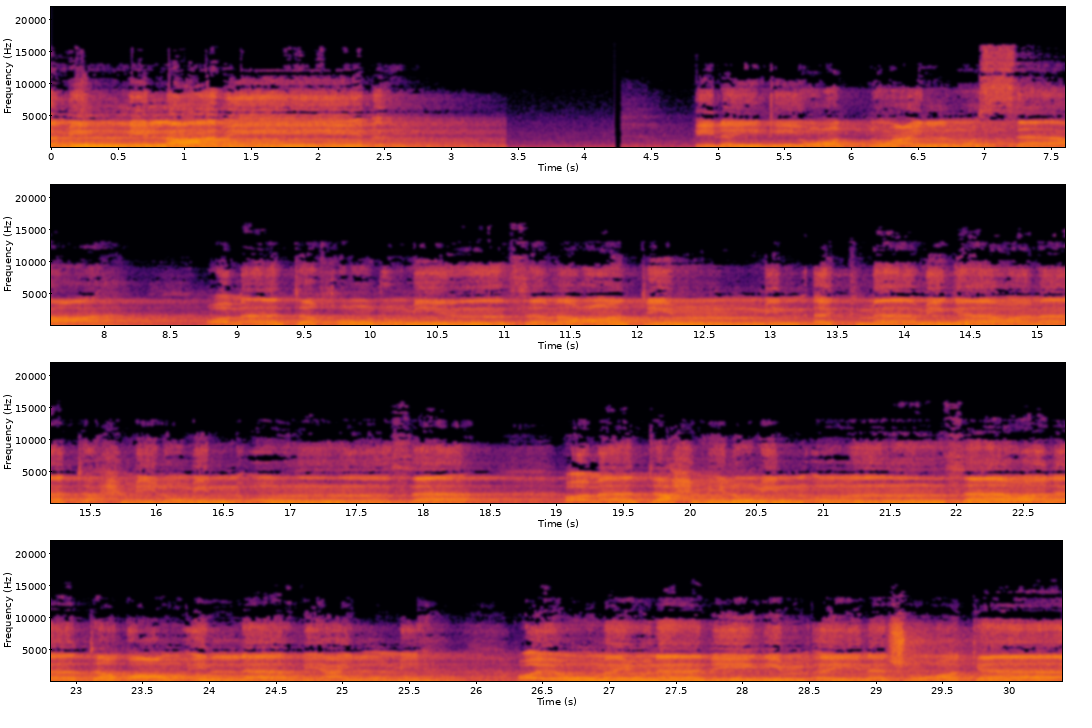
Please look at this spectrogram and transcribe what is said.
علم الساعة وما تخرج من ثمرات من أكمامها وما تحمل من أنثى وما تحمل من أنثى ولا تضع إلا بعلمه ويوم يناديهم أين شركائي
